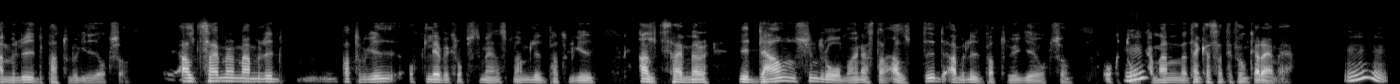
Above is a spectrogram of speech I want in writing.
amyloidpatologi också. Alzheimer med amyloidpatologi och leverkroppsdemens med amyloidpatologi. Alzheimer vid Downs syndrom har nästan alltid amyloidpatologi också och då mm. kan man tänka sig att det funkar där med. Mm.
